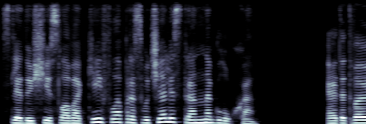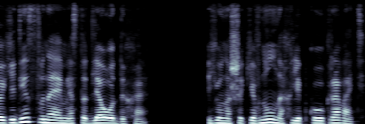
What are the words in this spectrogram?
Следующие слова Кейфла прозвучали странно глухо. «Это твое единственное место для отдыха?» Юноша кивнул на хлипкую кровать.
